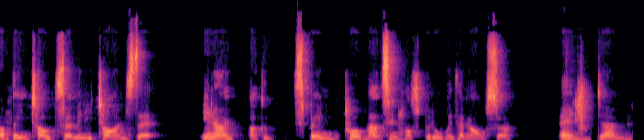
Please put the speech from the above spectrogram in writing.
I've been told so many times that, you know, I could spend 12 months in hospital with an ulcer and um,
